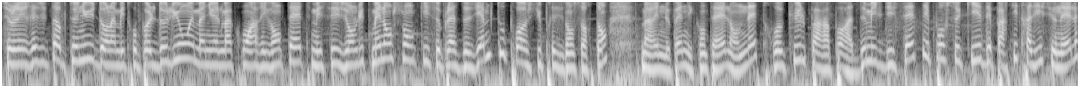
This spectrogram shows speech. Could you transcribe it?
sur les résultats obtenus dans la métropole de Lyon. Emmanuel Macron arrive en tête, mais c'est Jean-Luc Mélenchon qui se place deuxième, tout proche du président sortant. Marine Le Pen est quant à elle en net recul par rapport à 2010 et pour ce qui est des partis traditionnels,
